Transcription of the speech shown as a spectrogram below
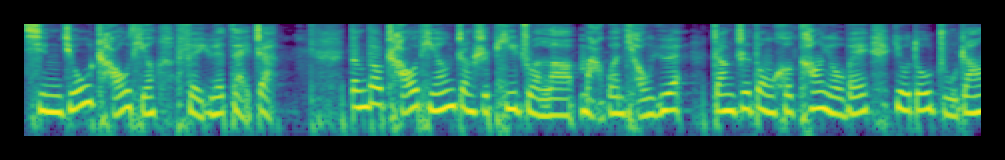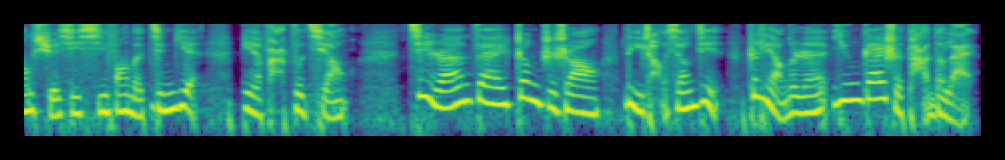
请求朝廷废约再战。等到朝廷正式批准了马关条约，张之洞和康有为又都主张学习西方的经验，变法自强。既然在政治上立场相近，这两个人应该是谈得来。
